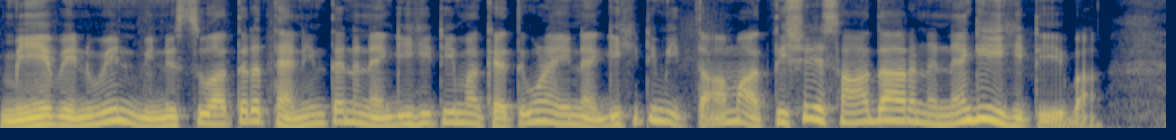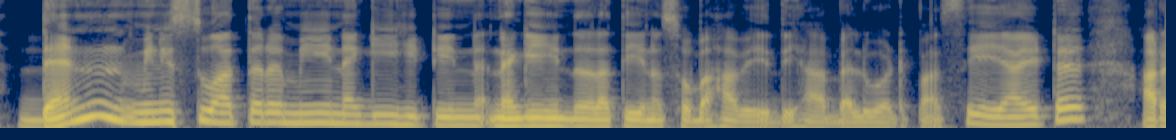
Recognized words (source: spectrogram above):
මේ වෙනුවෙන් මිනිස්සු අතර තැනින් තැන නැගී හිටීමක් ඇති වුණා. ඒ නැගී හිටීම ඉතාම අතිශය සාධාරණ නැගී හිටීම. දැන් මිනිස්සු අතර මේ නැගී හිටින් නැගී හිඳලා තියෙන ස්වභාවය දිහා බැලුවට පස්සේ ඒ අයට අර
